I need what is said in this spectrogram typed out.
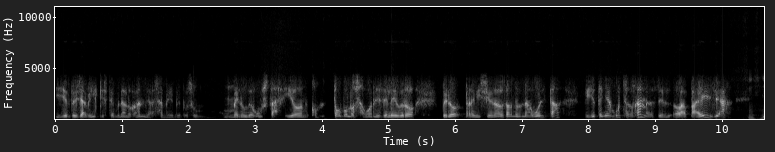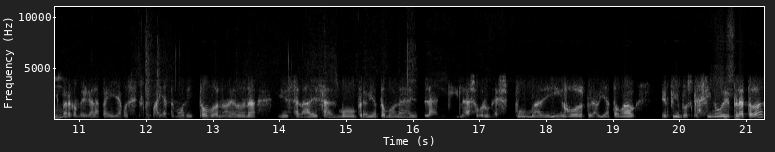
y entonces ya vi que este hombre era lo grande, o sea, me, me puso un, un menú de gustación con todos los sabores del Ebro, pero revisionados dándole una vuelta, que yo tenía muchas ganas de la paella, y para cuando llegué a la paella, pues había tomado de todo, ¿no? Era una ensalada de salmón, pero había tomado la, la anguila sobre una espuma de higos, pero había tomado, en fin, pues casi nueve platos.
